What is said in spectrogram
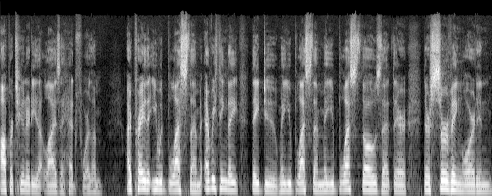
opportunity that lies ahead for them. I pray that you would bless them, everything they, they do. May you bless them. May you bless those that they're, they're serving, Lord, in,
